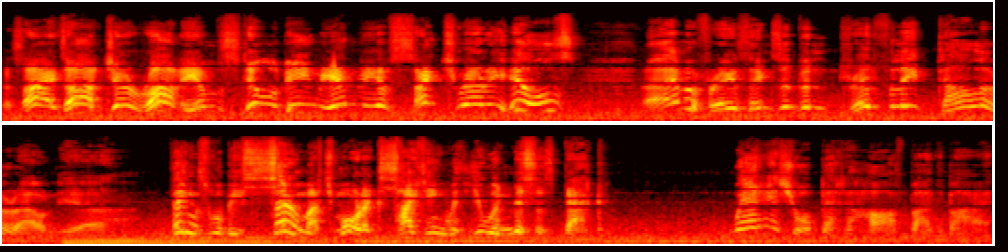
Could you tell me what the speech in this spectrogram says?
besides our geraniums still being the envy of Sanctuary Hills, I'm things have been dreadfully dull around here. Things will be so much more exciting with you and Mrs. back. Where is your better half, by the by?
